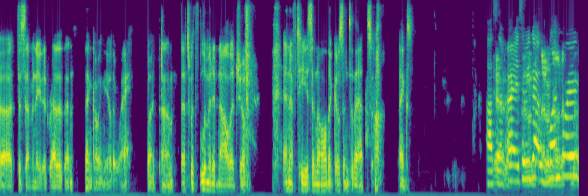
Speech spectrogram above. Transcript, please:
uh, disseminated rather than than going the other way. But um, that's with limited knowledge of NFTs and all that goes into that. So thanks. Awesome. Yeah, all right, so we've got one more.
